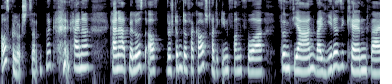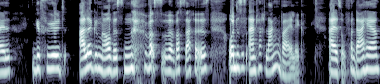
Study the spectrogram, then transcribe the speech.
ausgelutscht sind. Ne? Keiner, keiner hat mehr Lust auf bestimmte Verkaufsstrategien von vor fünf Jahren, weil jeder sie kennt, weil gefühlt alle genau wissen, was, was Sache ist und es ist einfach langweilig. Also von daher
